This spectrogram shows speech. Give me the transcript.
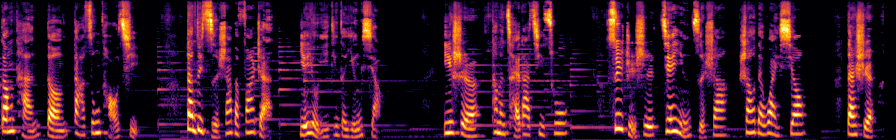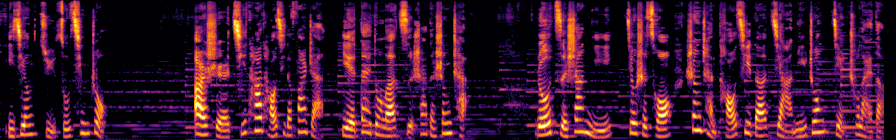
钢坛等大宗陶器，但对紫砂的发展也有一定的影响。一是他们财大气粗，虽只是兼营紫砂，捎带外销，但是已经举足轻重；二是其他陶器的发展也带动了紫砂的生产，如紫砂泥就是从生产陶器的假泥中捡出来的，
